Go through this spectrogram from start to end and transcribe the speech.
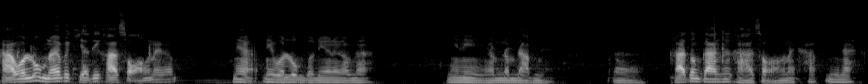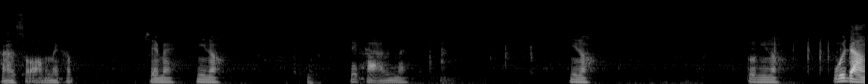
ขาวอลลุ่มนะไปเขี่ยที่ขาสองนะครับ เนี่ยนี่วอลลุ่มตัวนี้นะครับนะ นี่นี่ดำดำๆเนี่ยเออขาตรงกลางคือขาสองนะครับ นี่นะขาสองนะครับ ใช่ไหมนี่เนาะใช่ขามันไหมนี่เนาะตัวนี้เนาะ อุ้ยดัง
